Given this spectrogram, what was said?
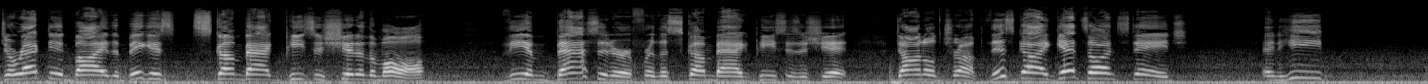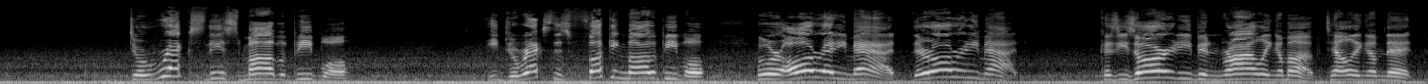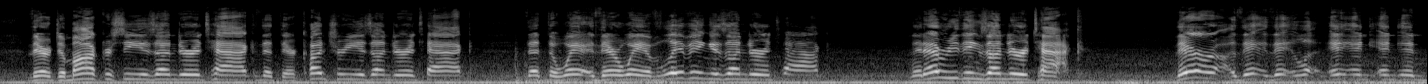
directed by the biggest scumbag piece of shit of them all, the ambassador for the scumbag pieces of shit, Donald Trump. This guy gets on stage and he directs this mob of people. He directs this fucking mob of people who are already mad. They're already mad because he's already been riling them up, telling them that their democracy is under attack, that their country is under attack, that the way their way of living is under attack, that everything's under attack. They're they, they and and and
